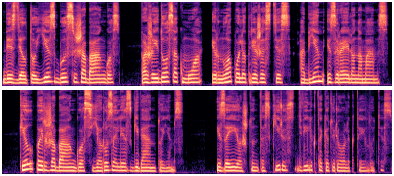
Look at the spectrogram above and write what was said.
Vis dėlto jis bus žabangos, pažaidos akmuo ir nuopolio priežastis abiem Izraelio namams, kilpa ir žabangos Jeruzalės gyventojams. Izaijo 8 skyrius 12-14 eilutės.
